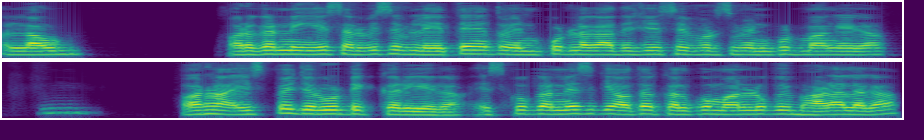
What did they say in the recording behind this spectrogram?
अलाउड और अगर नहीं, ये सर्विस सिर्फ़ लेते हैं तो इनपुट लगा दीजिए, सिर्फ़ और सिर्फ़ इनपुट मांगेगा। और हाँ इस पे ज़रूर टिक करिएगा। इसको करने से क्या होता है, कल को मान लो कोई भाड़ा लगा,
